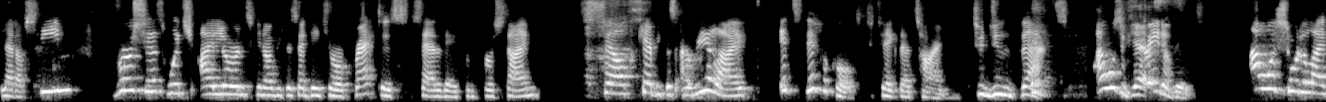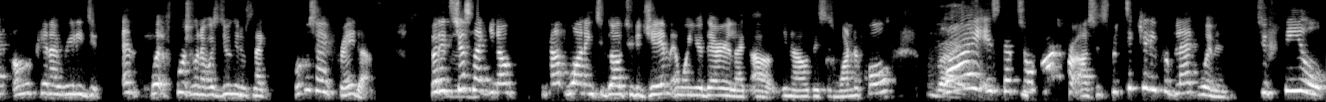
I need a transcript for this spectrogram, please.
let off steam versus which I learned, you know, because I did your practice Saturday for the first time, self care, because I realized it's difficult to take that time to do that. I was afraid yes. of it. I was sort of like, oh, can I really do? And of course, when I was doing it, it was like, what was I afraid of? But it's just mm. like, you know, not wanting to go to the gym. And when you're there, you're like, oh, you know, this is wonderful. Right. Why is that so hard for us? It's particularly for Black women to feel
